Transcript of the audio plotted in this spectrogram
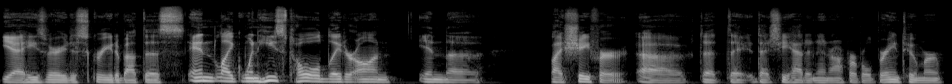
yeah, he's very discreet about this. And like when he's told later on in the by Schaefer uh, that they that she had an inoperable brain tumor,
